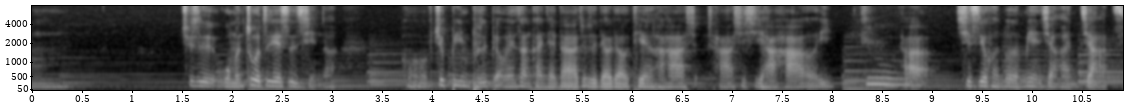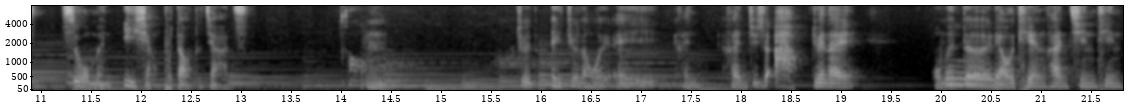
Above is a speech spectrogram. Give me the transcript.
嗯，就是我们做这些事情呢，呃，就并不是表面上看起来大家就是聊聊天、哈哈哈、嘻嘻哈哈而已。嗯，它其实有很多的面向和价值，是我们意想不到的价值。哦，嗯，就哎，就让我哎很。很就是啊，原来我们的聊天和倾听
